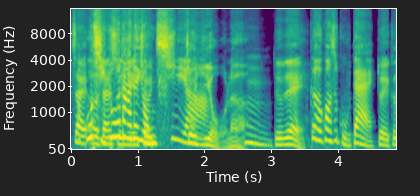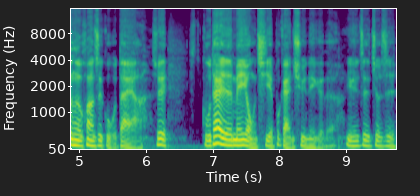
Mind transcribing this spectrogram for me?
在鼓起多大的勇气啊，就有了，嗯，对不对？更何况是古代，对，更何况是古代啊！所以古代人没勇气，也不敢去那个的，因为这就是。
